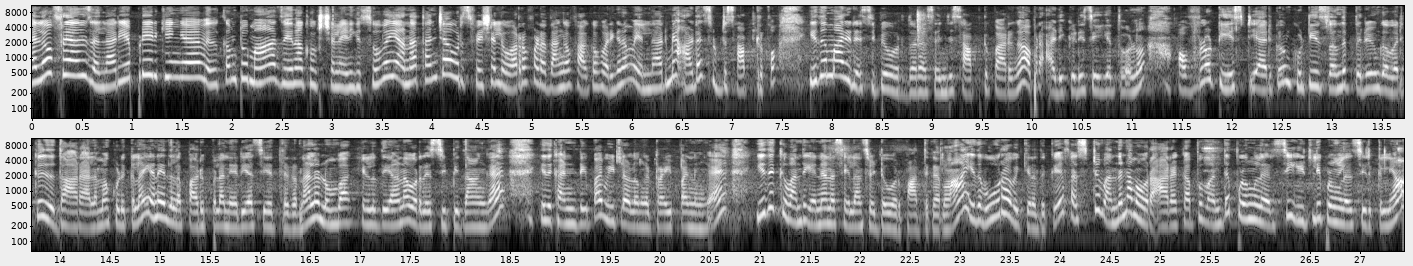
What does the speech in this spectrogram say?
ஹலோ ஃப்ரெண்ட்ஸ் எல்லோரும் எப்படி இருக்கீங்க? வெல்கம் டு மா ஜீனா குக் சேனல் இன்றைக்கி சுவையான தஞ்சாவூர் ஸ்பெஷல் உரப்பட தாங்க பார்க்க போகிறீங்க நம்ம எல்லாருமே அடை சுட்டு சாப்பிட்ருக்கோம் இது மாதிரி ரெசிபி ஒரு தடவை செஞ்சு சாப்பிட்டு பாருங்கள் அப்புறம் அடிக்கடி செய்ய தோணும். அவ்வளோ டேஸ்டியாக இருக்கும். குட்டீஸ்லேருந்து பெரியவங்க வரைக்கும் இது தாராளமாக கொடுக்கலாம். ஏன்னா இதில் பருப்புலாம் நிறையா சேர்த்துருக்கறனால ரொம்ப ஹெல்த்தியான ஒரு ரெசிபி தாங்க. இது கண்டிப்பாக வீட்டில் உள்ளவங்க ட்ரை பண்ணுங்கள் இதுக்கு வந்து என்னென்ன செய்யலாம்னு சொல்லிட்டு ஒரு பார்த்துக்கலாம் இதை ஊற வைக்கிறதுக்கு ஃபஸ்ட்டு வந்து நம்ம ஒரு அரை கப்பு வந்து புழுங்கலரிசி இட்லி புழுங்கலரிசி இருக்கு இல்லையா?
